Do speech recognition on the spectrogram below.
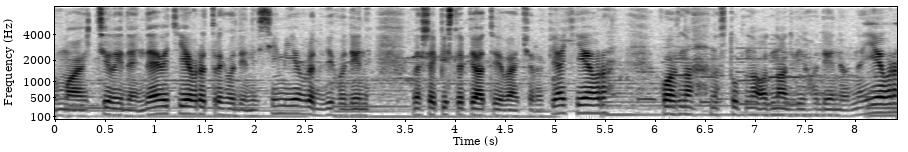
мають цілий день 9 євро, 3 години 7 євро, 2 години лише після 5 вечора 5 євро. Кожна наступна 1-2 години 1 євро.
